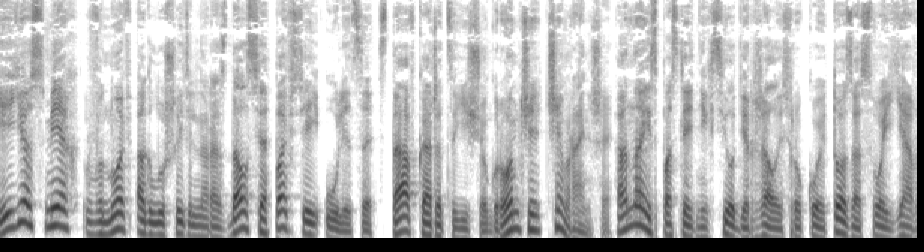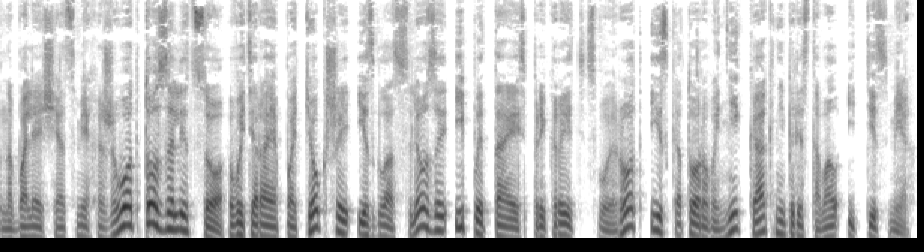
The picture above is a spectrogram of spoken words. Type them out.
Ее смех вновь оглушительно раздался по всей улице, став, кажется, еще громче, чем раньше. Она из последних сил держалась рукой то за свой явно болящий от смеха живот, то за лицо, вытирая потекшие из глаз слезы и пытаясь прикрыть свой рот, из которого никак не переставал идти смех.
